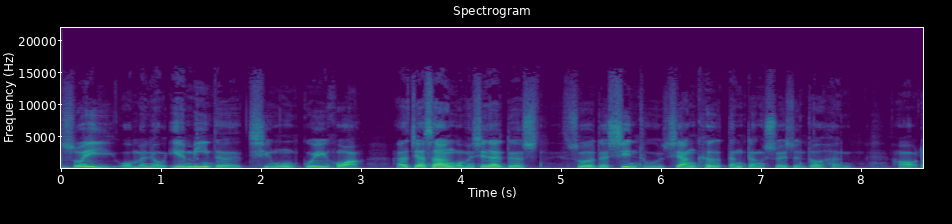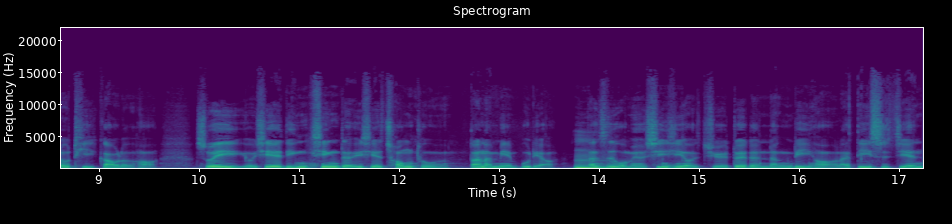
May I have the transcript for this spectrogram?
所以我们有严密的勤务规划，还有加上我们现在的所有的信徒、香客等等水准都很好，都提高了哈，所以有些零星的一些冲突当然免不了，但是我们有信心、有绝对的能力哈，来第一时间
